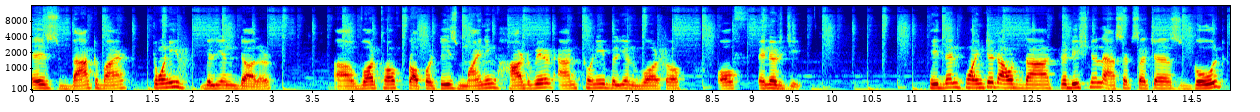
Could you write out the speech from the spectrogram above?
is backed by 20 billion dollar uh, worth of properties, mining hardware, and 20 billion worth of, of energy. He then pointed out that traditional assets such as gold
